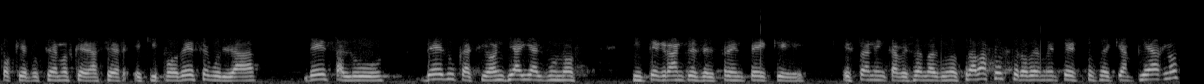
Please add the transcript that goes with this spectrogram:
porque pues, tenemos que hacer equipo de seguridad, de salud, de educación. Ya hay algunos integrantes del frente que están encabezando algunos trabajos, pero obviamente estos hay que ampliarlos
